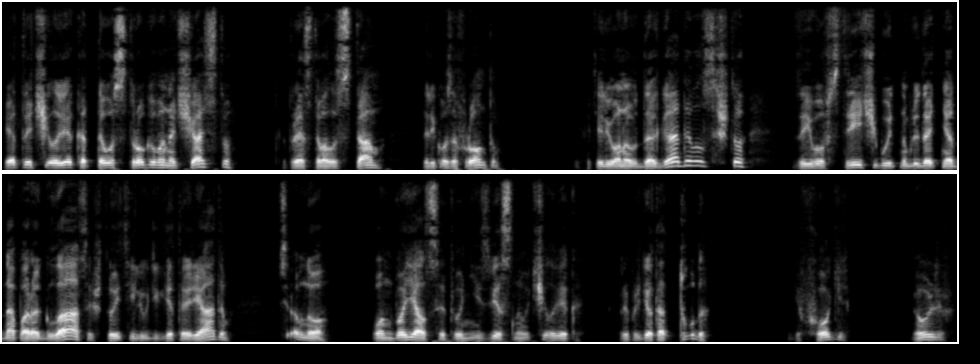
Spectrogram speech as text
это человек от того строгого начальства, которое оставалось там, далеко за фронтом. И хотя Леонов догадывался, что за его встречей будет наблюдать не одна пара глаз, и что эти люди где-то рядом, все равно он боялся этого неизвестного человека, который придет оттуда, где Фогель, Мюллер,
